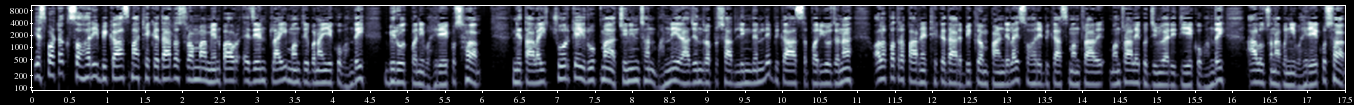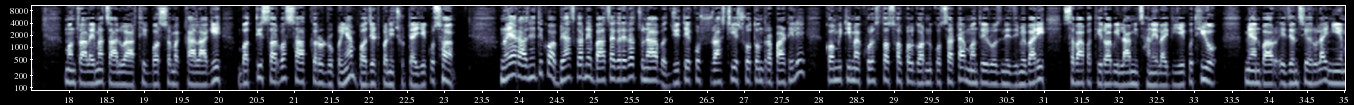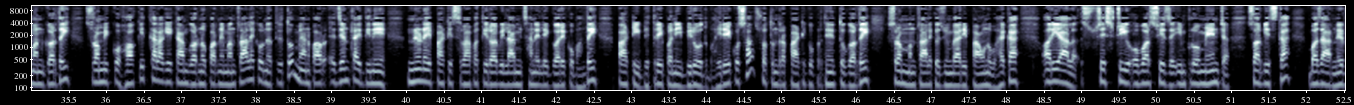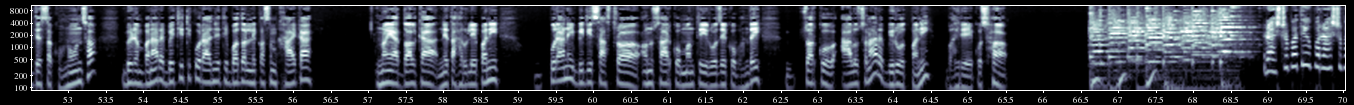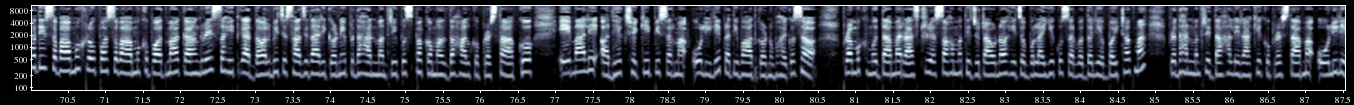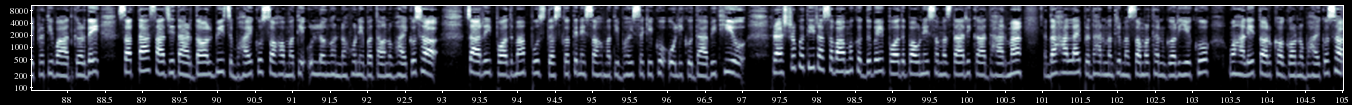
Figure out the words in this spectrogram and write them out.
यसपटक शहरी विकासमा ठेकेदार र श्रममा मेन पावर एजेन्टलाई मन्त्री बनाइएको भन्दै विरोध पनि भइरहेको छ। नेतालाई चोरकै रूपमा चिनिन्छन् भन्ने राजेन्द्र प्रसाद लिङदेनले विकास परियोजना अलपत्र पार्ने ठेकेदार विक्रम पाण्डेलाई शहरी विकास मन्त्रालयको जिम्मेवारी दिएको भन्दै आलोचना पनि भइरहेको छ। मन्त्रालयमा चालू आर्थिक वर्षका लागि बत्तीस अर्ब सात करोड़ रूपियाँ बजेट पनि छुट्याइएको छ। नयाँ राजनीतिको अभ्यास गर्ने बाचा गरेर चुनाव जितेको राष्ट्रिय स्वतन्त्र पार्टीले कमिटिमा खुलस्त छलफल गर्नुको सट्टा मन्त्री रोज्ने जिम्मेवारी सभापति रवि लामी छानेलाई दिएको थियो। म्यान पावर एजेन्सीहरूलाई नियमन गर्दै श्रमिकको हकितका लागि काम गर्नुपर्ने मन्त्रालयको नेतृत्व म्यान पावर एजेन्टलाई दिने निर्णय पार्टी सभापति रवि लामी छानेले गरेको भन्दै पार्टी भित्रै पनि विरोध भइरहेको छ। स्वतन्त्र पार्टीको प्रतिनिधित्व गर्दै श्रम मन्त्रालयको जिम्मेवारी पाउनुभएका अरियाल सृष्टि ओभरसिज इम्प्लोमेन्ट सर्भिसका बजार निर्देशक हुनुहुन्छ। विडम्बना र व्यतिथिको राजनीति बदल्ने कसम खाएका नयाँ दलका नेताहरूले पनि पुरानै विधिशास्त्र अनुसारको मन्त्री रोजेको भन्दै चर्को आलोचना र विरोध पनि भइरहेको छ। राष्ट्रपति उपराष्ट्रपति सभामुख र उपसभामुख पदमा कांग्रेस सहितका दलबीच साझेदारी गर्ने प्रधानमन्त्री पुष्पकमल दहालको प्रस्तावको एमाले अध्यक्ष केपी शर्मा ओलीले प्रतिवाद गर्नुभएको छ। प्रमुख मुद्दामा राष्ट्रिय सहमति जुटाउन हिजो बोलाइएको सर्वदलीय बैठकमा प्रधानमन्त्री दाहालले राखेको प्रस्तावमा ओलीले प्रतिवाद गर्दै सत्ता साझेदार दलबीच भएको सहमति उल्लंघन नहुने बताउनु भएको छ। चारै पदमा पुस दश गते नै सहमति भइसकेको ओलीको दावी थियो। राष्ट्रपति र सभामुख दुवै पद पाउने समझदारीका आधारमा दाहाललाई प्रधानमन्त्रीमा समर्थन गरिएको उहाँले तर्क गर्नुभएको छ।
